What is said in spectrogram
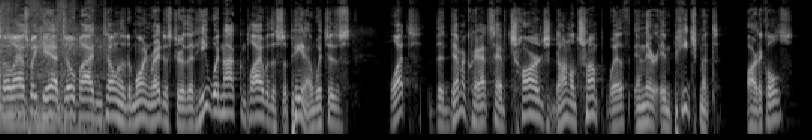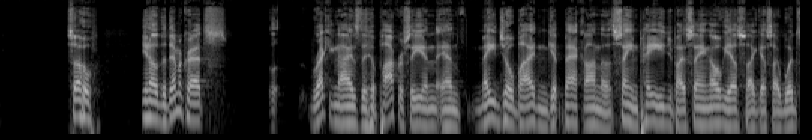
So last week you had Joe Biden telling the Des Moines Register that he would not comply with a subpoena, which is what the Democrats have charged Donald Trump with in their impeachment articles. So, you know, the Democrats recognized the hypocrisy and, and made Joe Biden get back on the same page by saying, oh, yes, I guess I would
